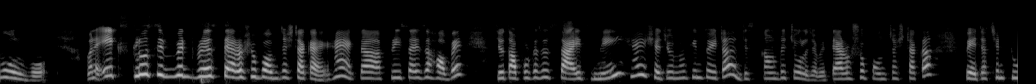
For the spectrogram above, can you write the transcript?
বলব? মানে এক্সক্লুসিভ ড্রেস ৳১৩৫০ টাকায়। হ্যাঁ? একটা ফ্রি সাইজে হবে। যেহেতু আপুর কাছে সাইজ নেই, হ্যাঁ? সেজন্য কিন্তু এটা ডিসকাউন্টে চলে যাবে। ৳১৩৫০ পেয়ে যাচ্ছেন 2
